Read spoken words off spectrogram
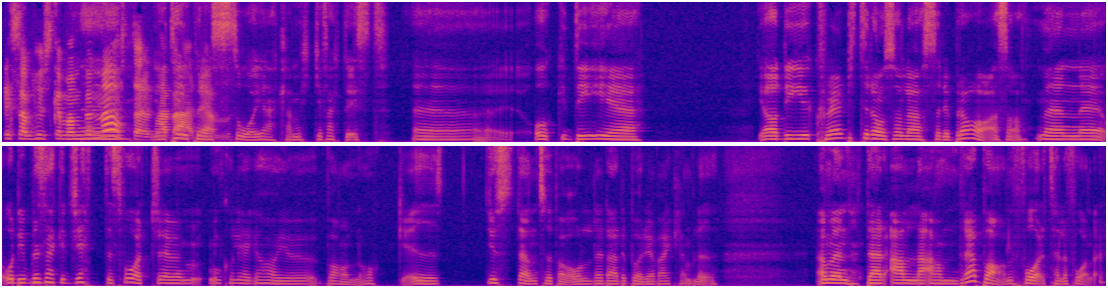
liksom, hur ska man Nej, bemöta den här Jag har tänkt på det världen? så jäkla mycket faktiskt. Eh, och det är... Ja, det är ju cred till de som löser det bra alltså. Men, eh, och det blir säkert jättesvårt. Eh, Min kollega har ju barn och i just den typ av ålder där det börjar verkligen bli Ja men där alla andra barn får telefoner.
